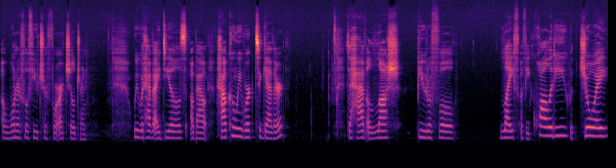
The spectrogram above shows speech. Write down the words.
a wonderful future for our children. We would have ideals about how can we work together to have a lush, beautiful life of equality with joy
